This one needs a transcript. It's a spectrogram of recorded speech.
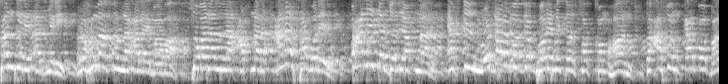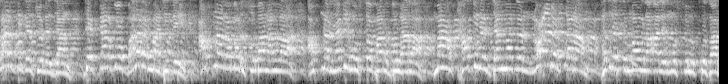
সঞ্জিরি আজমিরি, রহমাতুল্লাহ আলাই বাবা, সুবহানাল্লাহ, আপনার আনা সাগরের পানিকে যদি আপনার একটি লোটার মধ্যে ভরে নিতে সক্ষম হন, তো আসুন কার্বো বালার দিকে চলে যান। যে কার্বো বালার মাটিতে আপনার আমার সুবহানাল্লাহ, আপনার নবী মুস্তাফার দুলারা, মা খাতুনের জান্নাতের নয় তারাম, হযরত মাওলা আলী মুসকুল কুসার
